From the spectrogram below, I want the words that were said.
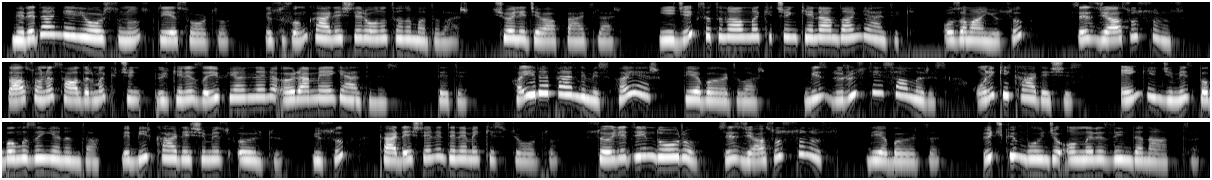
"Nereden geliyorsunuz?" diye sordu. Yusuf'un kardeşleri onu tanımadılar. Şöyle cevap verdiler. "Yiyecek satın almak için Kenan'dan geldik." O zaman Yusuf, "Siz casussunuz. Daha sonra saldırmak için ülkenin zayıf yönlerini öğrenmeye geldiniz." dedi. "Hayır efendimiz, hayır." diye bağırdılar. Biz dürüst insanlarız. 12 kardeşiz. En gencimiz babamızın yanında ve bir kardeşimiz öldü. Yusuf kardeşlerini denemek istiyordu. Söylediğim doğru. Siz casussunuz diye bağırdı. Üç gün boyunca onları zindana attı.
